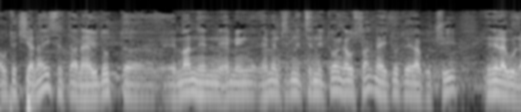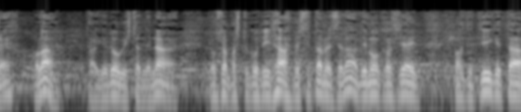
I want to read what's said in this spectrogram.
autetxia naiz, eta nahi dut eh, eman hemen, hemen zenditzen dituan gauzak, nahi dut erakutsi, hene lagune, hola. Eta gero biztan dena, gauza pastuko dira, bezetan bezala, demokraziain partetik eta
